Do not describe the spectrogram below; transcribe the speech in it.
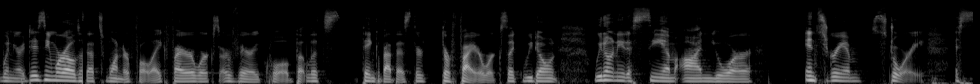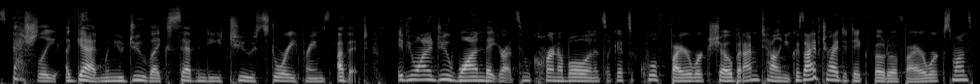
when you're at disney world that's wonderful. Like fireworks are very cool. But let's think about this. They're they're fireworks. Like we don't we don't need to see them on your Instagram story, especially again when you do like 72 story frames of it. If you want to do one that you're at some carnival and it's like it's a cool fireworks show, but I'm telling you, because I've tried to take photo of fireworks once,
